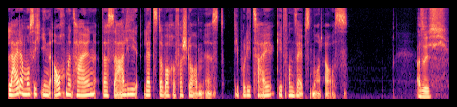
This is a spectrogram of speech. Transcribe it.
Leider muss ich Ihnen auch mitteilen, dass Sali letzte Woche verstorben ist. Die Polizei geht von Selbstmord aus. Also ich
